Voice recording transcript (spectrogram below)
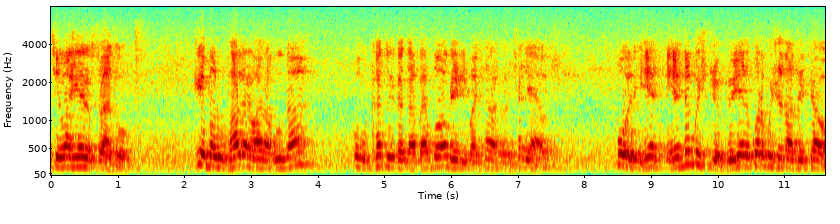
چيو هينئر ٿو. ڪي ماڻهو ڀاڳڻ وارا هوندا پوءِ خط لکندا پيا پوءِ مان ڇا ڇڏي آيوس پوءِ نه ڪجهه ٿيو ڪونه پڇنداسين چئو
